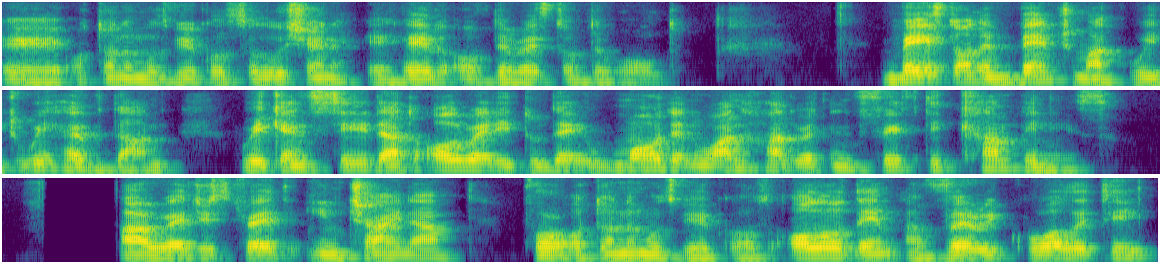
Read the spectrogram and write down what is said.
a autonomous vehicle solution ahead of the rest of the world. Based on a benchmark which we have done, we can see that already today more than 150 companies are registered in China for autonomous vehicles. All of them are very quality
